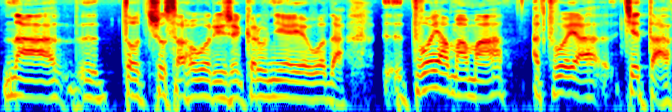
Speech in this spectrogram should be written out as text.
na e, to, čo sa hovorí, že krv nie je voda. E, Tvoja mama a tvoja teta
